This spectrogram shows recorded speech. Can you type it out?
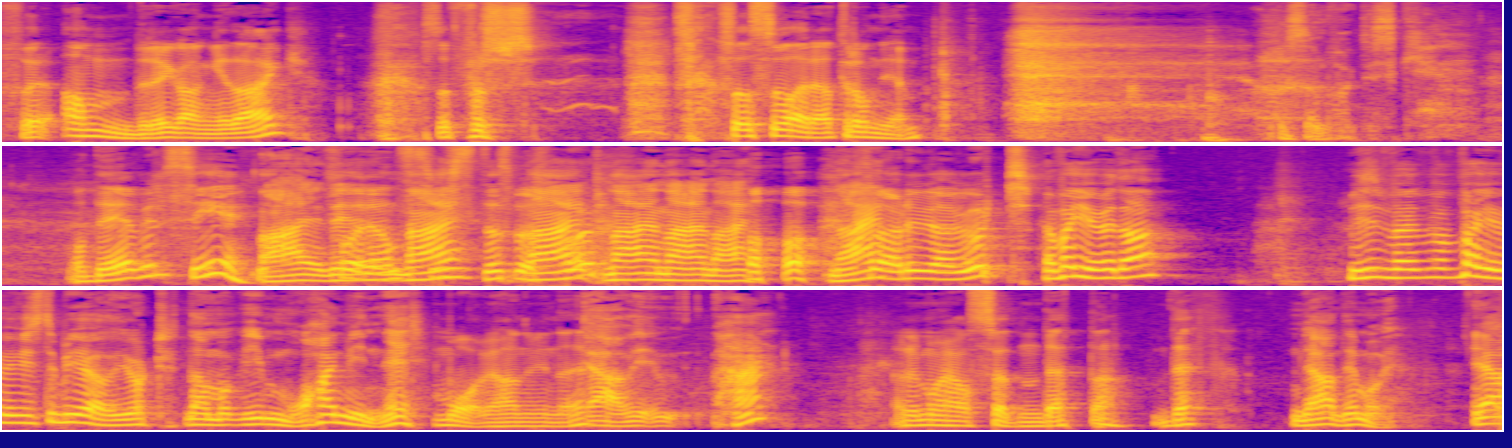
For andre gang i dag så, for, så svarer jeg Trondheim. Det stemmer faktisk. Og det vil si, Nei, det, foran nei, siste spørsmål, Nei, nei, nei. nei. så er det uavgjort. Ja, hva gjør vi da? Hva, hva hva gjør vi hvis det blir uavgjort? Må, vi må ha en vinner. Må vi ha en vinner? Ja, vi, hæ? Eller må vi ha sudden death, da? Death? Ja, det må vi. Ja,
